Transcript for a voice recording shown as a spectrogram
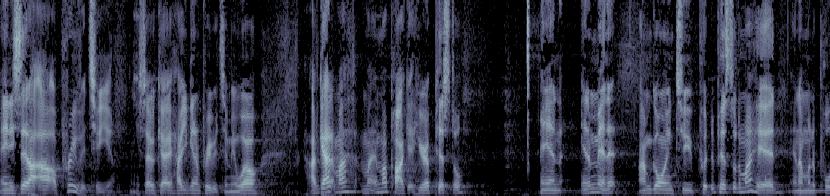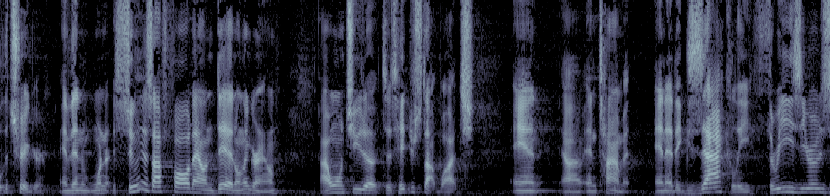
And he said, I'll, I'll prove it to you. He said, Okay, how are you going to prove it to me? Well, I've got my, my, in my pocket here a pistol. And in a minute, I'm going to put the pistol to my head and I'm going to pull the trigger. And then, when, as soon as I fall down dead on the ground, I want you to, to hit your stopwatch and, uh, and time it. And at exactly 300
